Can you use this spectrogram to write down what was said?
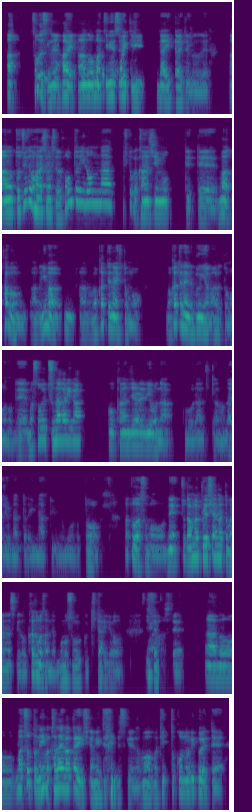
あ、そうですね。はい。あの、まあ、記念すべき第1回ということで、あの、途中でも話しましたけど、本当にいろんな人が関心持ってて、まあ、多分、あの、今、あの、分かってない人も、分かってない分野もあると思うので、まあ、そういうつながりが、こう、感じられるような、こう、ラジあのラジオになったらいいなというふうに思うのと、あとはそのね、ちょっとあんまりプレッシャーになってもあれなんですけど、カズマさんにはものすごく期待をしてまして、あの、まあ、ちょっとね、今課題ばっかりしか見えてないんですけれども、まあ、きっとこう乗り越えて、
